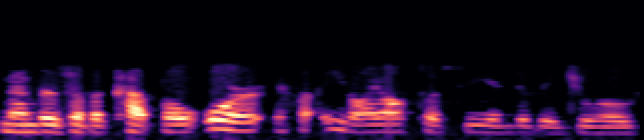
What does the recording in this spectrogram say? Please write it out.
members of a couple, or if you know, I also see individuals,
